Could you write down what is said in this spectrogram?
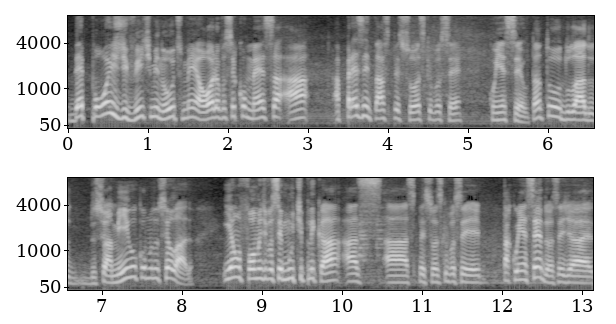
Depois de 20 minutos, meia hora, você começa a apresentar as pessoas que você conheceu, tanto do lado do seu amigo como do seu lado. E é uma forma de você multiplicar as, as pessoas que você está conhecendo, ou seja,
